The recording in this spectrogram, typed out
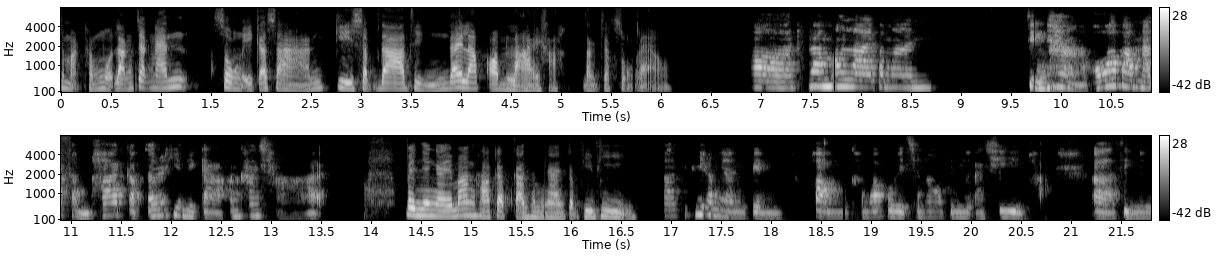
สมัครทั้งหมดหลังจากนั้นส่งเอกสารกี่สัปดาห์ถึงได้รับออนไลน์ค่ะหลังจากส่งแล้ว เอ่อทำออนไลน์ประมาณสิงหา เพราะว่าปามนัดสัมภาษณ์กับเจ้าหน้าที่อเมริกาค่อนข้างช้า เป็นยังไงบ้างคะกับการทำงานกับพี่พี่พี่ทำงานเป็นความคำว่า professional เป็นมืออาชีพค่ะอ่าสิ่งหนึ่ง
